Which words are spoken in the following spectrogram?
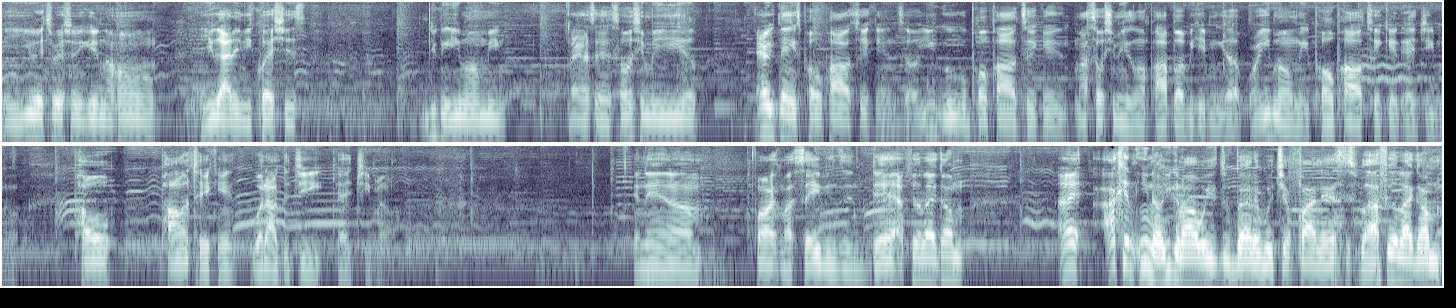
and you're interested in getting a home, you got any questions, you can email me. Like I said, social media, everything's Poe Politicking. So you Google Poe Politicking, my social media is gonna pop up. You hit me up or email me poepoliticking at gmail. Poe Politicking without the G at Gmail. And then um as far as my savings and debt, I feel like I'm I I can you know, you can always do better with your finances, but I feel like I'm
